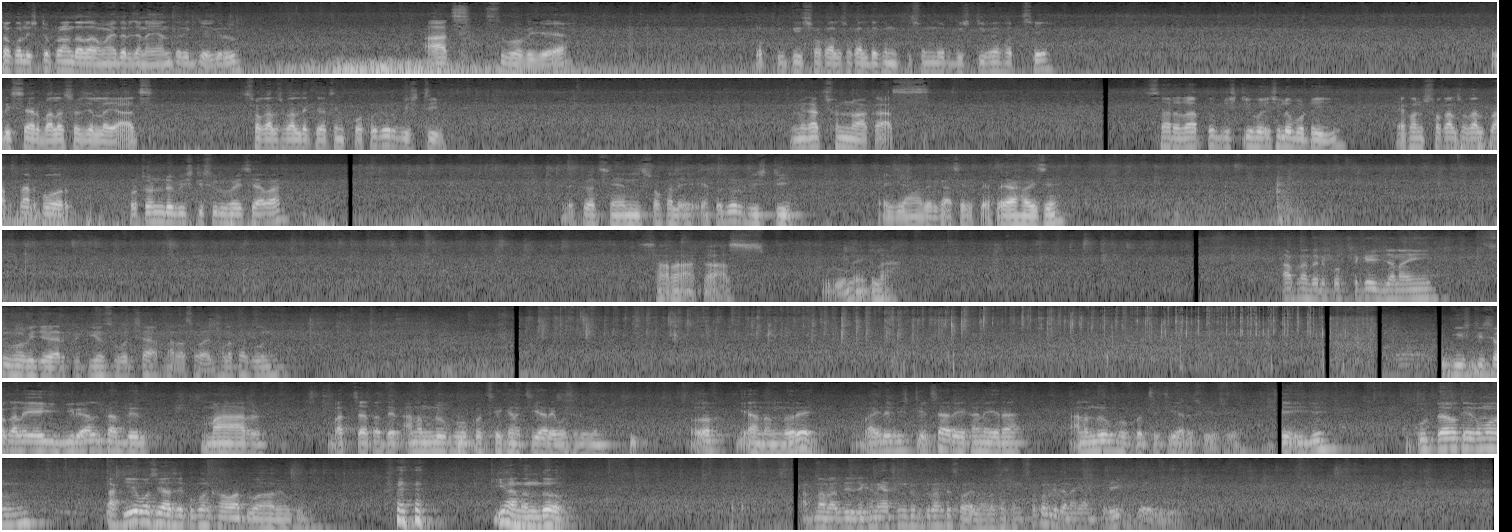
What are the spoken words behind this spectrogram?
সকল ইষ্টপ্রাণ দাদা মায়েদের জানাই আন্তরিক জয়গুরু আজ শুভ বিজয়া। প্রকৃতি সকাল সকাল দেখুন কি সুন্দর বৃষ্টি হচ্ছে। উড়িষ্যার বালেশ্বর জেলায় আজ সকাল সকাল দেখতে পাচ্ছেন কত জোর বৃষ্টি। মেঘাচ্ছন্ন আকাশ। সারা রাত তো বৃষ্টি হয়েছিল বটেই। এখন সকাল সকাল প্রার্থনার পর প্রচণ্ড বৃষ্টি শুরু হয়েছে আবার। দেখতে পাচ্ছেন সকালে এত জোর বৃষ্টি। এই যে আমাদের গাছের পেঁপেয়া হয়েছে। সারা আকাশ পুরো মেঘলা। আপনাদের প্রত্যেকেই জানাই শুভ বিজয়ার প্রীতি ও শুভেচ্ছা। আপনারা সবাই ভালো থাকুন। বৃষ্টি সকালে এই বিড়াল তাদের, মার, বাচ্চা তাদের আনন্দ উপভোগ করছে। এখানে চেয়ারে বসে দেখুন। ও কি আনন্দ রে। বাইরে বৃষ্টি হচ্ছে আর এখানে এরা আনন্দ উপভোগ করছে চেয়ারে শুয়ে শুয়ে। এই যে কুকুরটাও কেমন তাকিয়ে বসে আছে, কখন খাওয়া দেওয়া হবে ওকে? কি আনন্দ। আপনারা যে যেখানে আছেন, দূর দূরান্তে সবাই ভালো থাকেন। সকলকে জানাই আন্তরিক জয়।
